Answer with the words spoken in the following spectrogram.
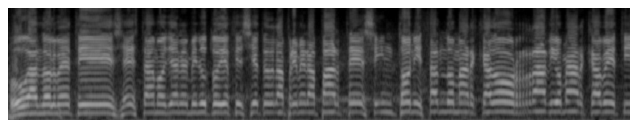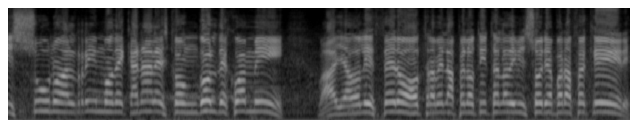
Jugando el Betis, estamos ya en el minuto 17 de la primera parte, sintonizando marcador, Radio Marca Betis 1 al ritmo de Canales con gol de Juanmi. Valladolid 0, otra vez la pelotita en la divisoria para Fekir.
